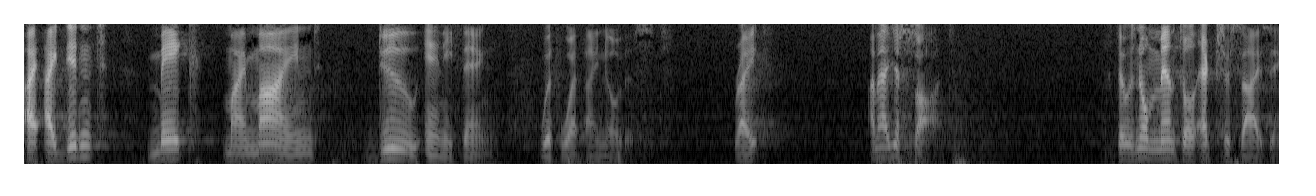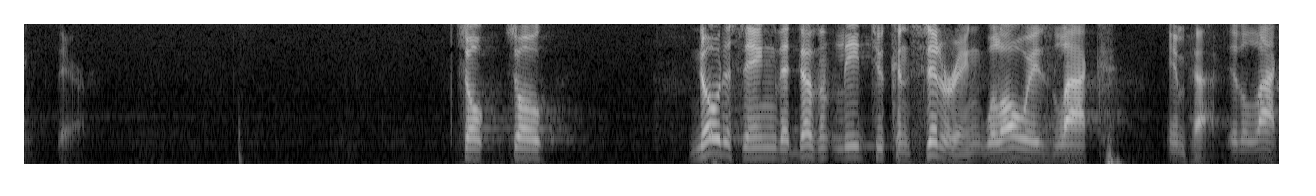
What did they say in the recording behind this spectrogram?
I, I didn't make my mind do anything with what I noticed. Right? I mean, I just saw it. There was no mental exercising. There. So, so noticing that doesn't lead to considering will always lack impact. It'll lack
